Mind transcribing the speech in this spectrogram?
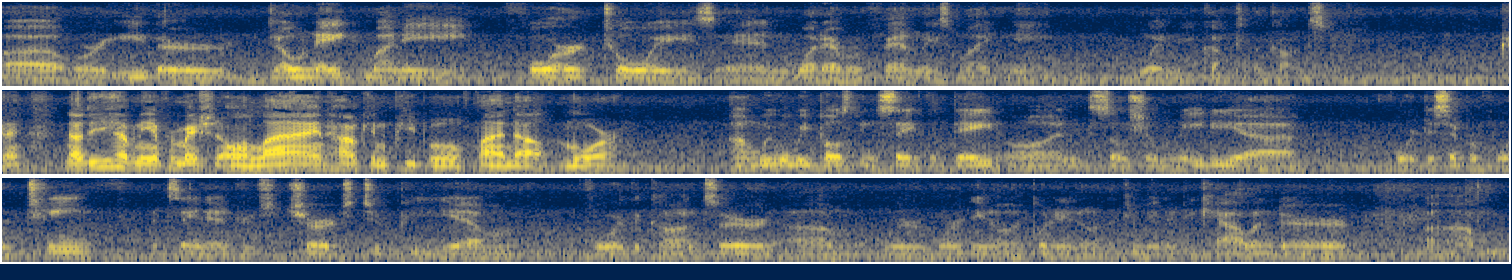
uh, or either donate money for toys and whatever families might need when you come to the concert. Okay. Now, do you have any information online? How can people find out more? Um, we will be posting save the date on social media for December 14th at St. Andrew's Church, 2 p.m. for the concert. Um, we're working on putting it on the community calendar, um,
